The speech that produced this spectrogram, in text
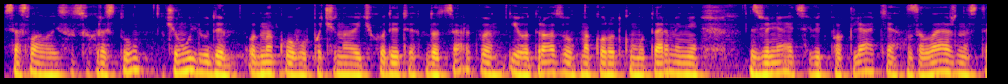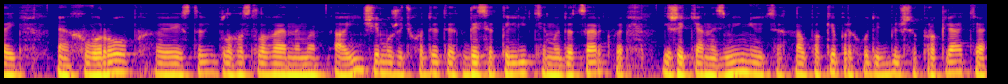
Вся слава Ісусу Христу. Чому люди однаково починають ходити до церкви і одразу на короткому терміні звільняються від прокляття, залежностей, е, хвороб е, і стають благословенними, а інші можуть ходити десятиліттями до церкви і життя не змінюється. Навпаки, приходить більше прокляття,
